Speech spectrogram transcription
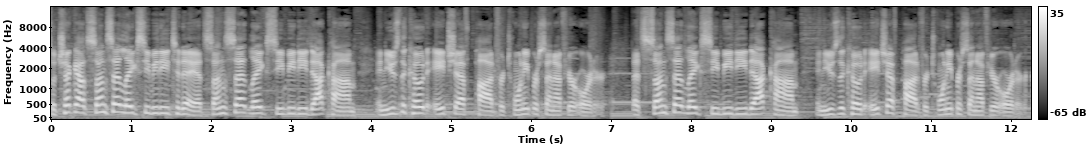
So check out Sunset Lake CBD today at sunsetlakecbd.com and use the code HFPOD for 20% off your order. That's sunsetlakecbd.com and use the code HFPOD for 20% off your order.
